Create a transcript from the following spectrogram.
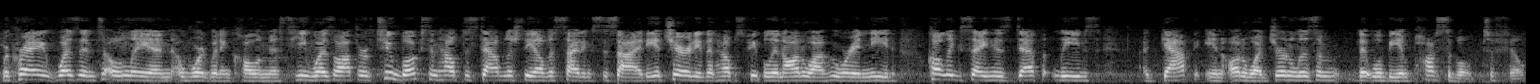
McRae wasn't only an award-winning columnist. He was author of two books and helped establish the Elvis Sighting Society, a charity that helps people in Ottawa who are in need. Colleagues say his death leaves a gap in Ottawa journalism that will be impossible to fill.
